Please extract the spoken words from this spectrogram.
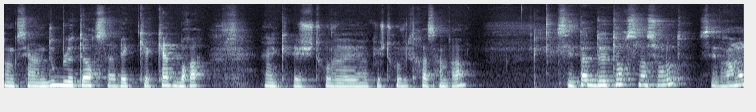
Donc c'est un double torse avec quatre bras euh, que je trouve, euh, que je trouve ultra sympa. C'est pas deux torses l'un sur l'autre? C'est vraiment.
